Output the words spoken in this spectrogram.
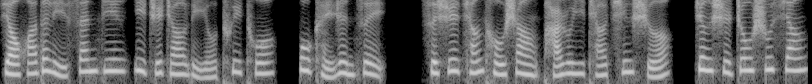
狡猾的李三丁一直找理由推脱，不肯认罪。此时墙头上爬入一条青蛇，正是周书香。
